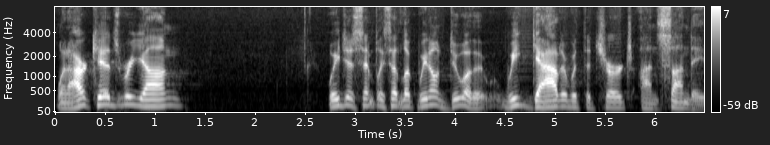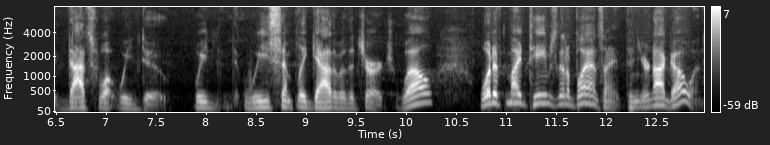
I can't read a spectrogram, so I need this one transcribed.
When our kids were young, we just simply said, look, we don't do other, we gather with the church on Sunday. That's what we do. We, we simply gather with the church. Well, what if my team's going to play on Sunday? Then you're not going.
